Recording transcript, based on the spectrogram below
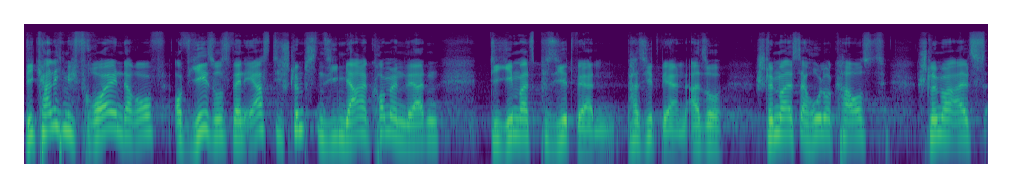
Wie kann ich mich freuen darauf, auf Jesus, wenn erst die schlimmsten sieben Jahre kommen werden, die jemals passiert werden, passiert werden? Also schlimmer als der Holocaust, schlimmer als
